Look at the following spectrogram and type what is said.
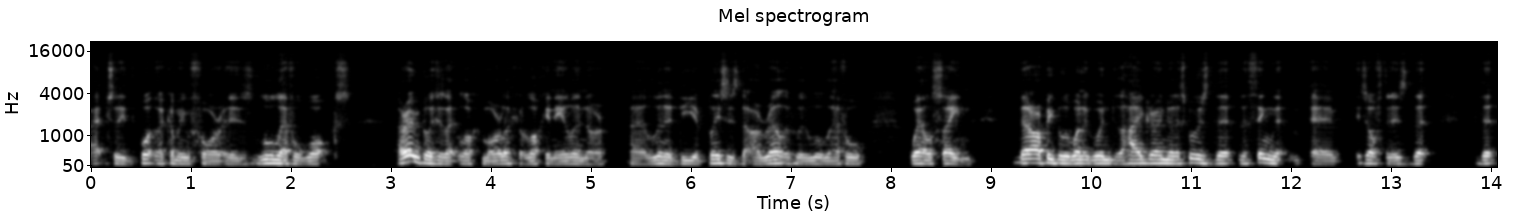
actually what they're coming for is low level walks around places like Loch Morlich or Loch an Eilein or uh, or places that are relatively low level, well signed. There are people who want to go into the high ground, and I suppose the the thing that uh, is often is that that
